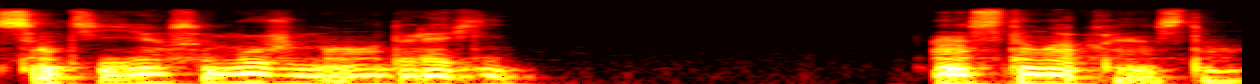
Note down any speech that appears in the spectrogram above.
Sentir ce mouvement de la vie, instant après instant.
